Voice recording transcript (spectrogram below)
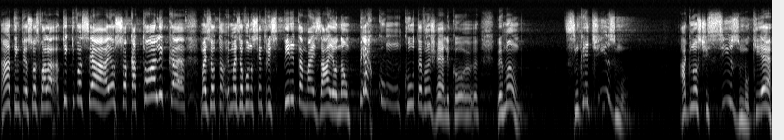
Ah, tem pessoas que falam: o que, que você. Ah, eu sou católica, mas eu, mas eu vou no centro espírita, mas ah, eu não perco um culto evangélico. Meu irmão, sincretismo agnosticismo, que é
